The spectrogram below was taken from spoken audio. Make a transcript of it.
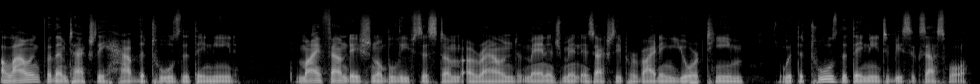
allowing for them to actually have the tools that they need. My foundational belief system around management is actually providing your team with the tools that they need to be successful.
